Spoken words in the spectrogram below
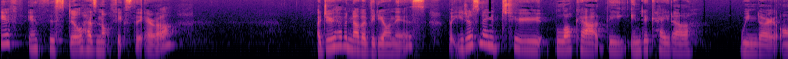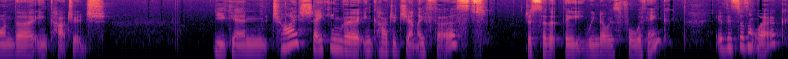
If, if this still has not fixed the error, I do have another video on this, but you just need to block out the indicator window on the ink cartridge. You can try shaking the ink cartridge gently first, just so that the window is full with ink. If this doesn't work,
